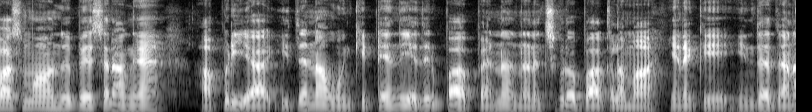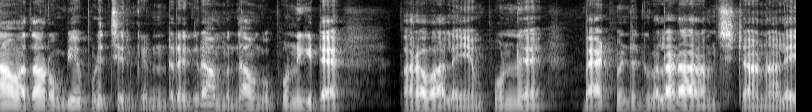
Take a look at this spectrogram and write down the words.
பாசமாக வந்து பேசுகிறாங்க அப்படியா? இதை நான் உங்ககிட்டேருந்து எதிர்பார்ப்பேன்னு நான் நினச்சி கூட பார்க்கலாமா எனக்கு இந்த தனாவை தான் ரொம்ப பிடிச்சிருக்குன்னு கிராமம் வந்து அவங்க பொண்ணுக்கிட்ட பரவாயில்ல என் பொண்ணு பேட்மிண்டன் விளாட ஆரம்பிச்சிட்டானாலே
